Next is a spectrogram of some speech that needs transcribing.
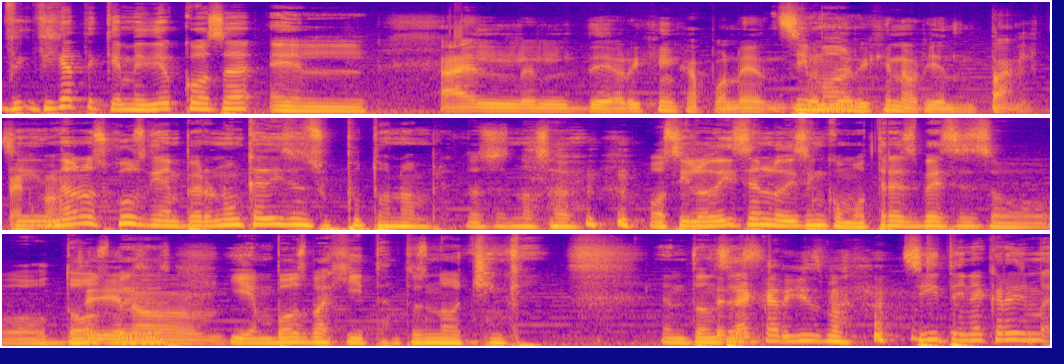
fí- fíjate que me dio cosa el. ah, el, el de origen japonés, el Simón. de origen oriental. Sí, no nos juzguen, pero nunca dicen su puto nombre. Entonces no saben. o si lo dicen, lo dicen como tres veces o, o dos Sí, veces no. y en voz bajita. Entonces no chingue. Entonces. Tenía carisma. sí, tenía carisma.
